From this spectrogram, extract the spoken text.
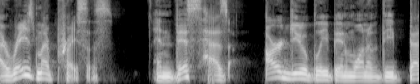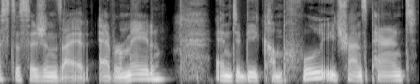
I raised my prices, and this has arguably been one of the best decisions I have ever made. And to be completely transparent,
